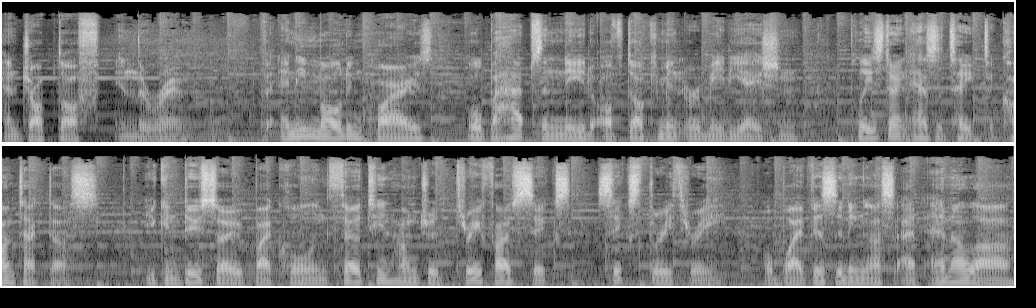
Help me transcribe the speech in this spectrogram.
and dropped off in the room. For any mold inquiries or perhaps in need of document remediation, please don't hesitate to contact us. You can do so by calling 1300 356 633 or by visiting us at nlr.com.au.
